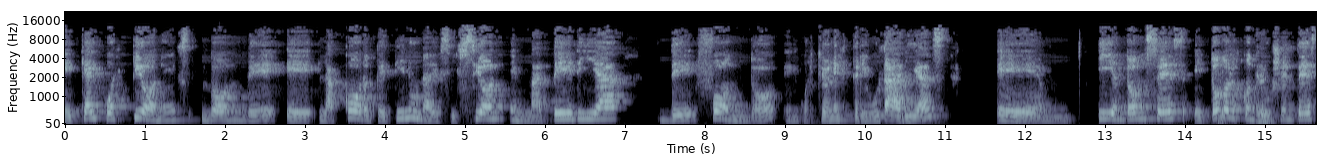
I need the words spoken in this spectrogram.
eh, que hay cuestiones donde eh, la Corte tiene una decisión en materia de fondo, en cuestiones tributarias, eh, y entonces todos los contribuyentes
